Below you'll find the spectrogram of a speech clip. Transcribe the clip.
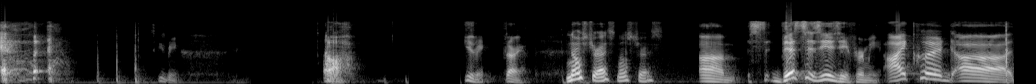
Excuse me. Oh, excuse me. Sorry. No stress. No stress. Um, this is easy for me. I could, uh,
